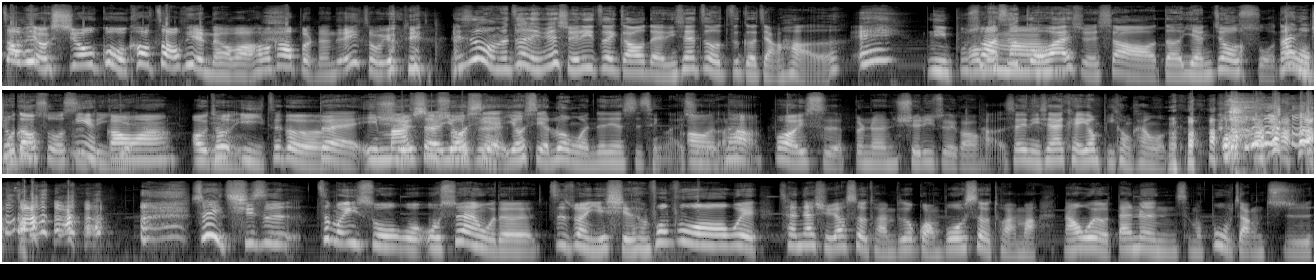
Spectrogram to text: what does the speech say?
照片有修过，靠照片的好不好？他们靠本人的，哎、怎么有点？你是我们这里面学历最高的，你现在最有资格讲话了。你不算吗？们是国外学校的研究所，但我不到硕士你也毕业高啊。哦，就嗯以这个对，以学 master 有写有写论文这件事情来说哦，那不好意思，本人学历最高，好，所以你现在可以用鼻孔看我们。所以其实这么一说，我我虽然我的自传也写的很丰富哦，我也参加学校社团，比如说广播社团嘛，然后我有担任什么部长职。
